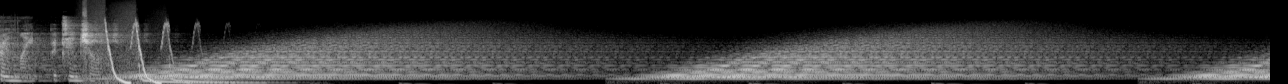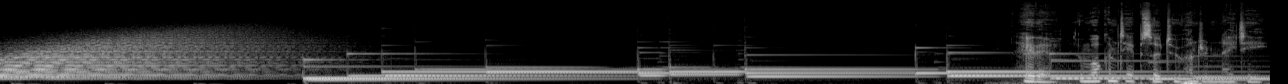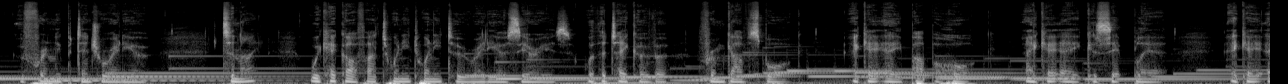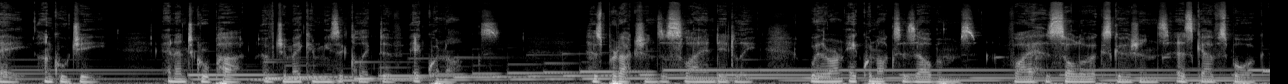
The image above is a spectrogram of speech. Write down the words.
friendly potential. Hey there, and welcome to episode 280 of Friendly Potential Radio. Tonight, we kick off our 2022 radio series with a takeover from Gavsborg, aka Papa Hawk, aka Cassette Blair, aka Uncle G, an integral part of Jamaican music collective Equiknoxx. His productions are sly and deadly, whether on Equiknoxx's albums, via his solo excursions as Gavsborg,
